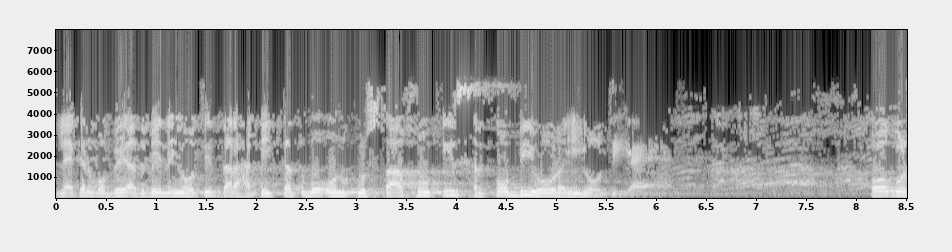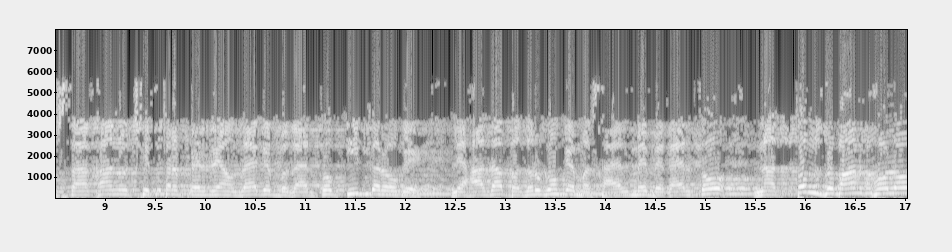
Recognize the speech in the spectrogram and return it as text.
لیکن وہ بے ادبی نہیں ہوتی، در حقیقت وہ ان گستاخوں کی سرکوبی ہو رہی ہوتی ہے۔ وہ گستاخان چھتر پھر رہا ہوں کہ بغیر تو کی کرو گے؟ لہذا بزرگوں کے مسائل میں بغیر تو نہ تم زبان کھولو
